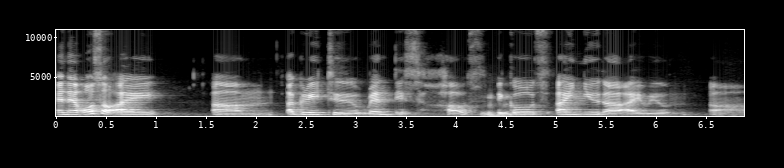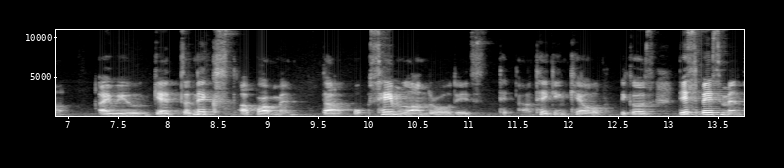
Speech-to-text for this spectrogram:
And then also I um, agreed to rent this house Mhm. because I knew that I will uh, I will get the next apartment that same landlord is t- uh, taking care of because this basement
